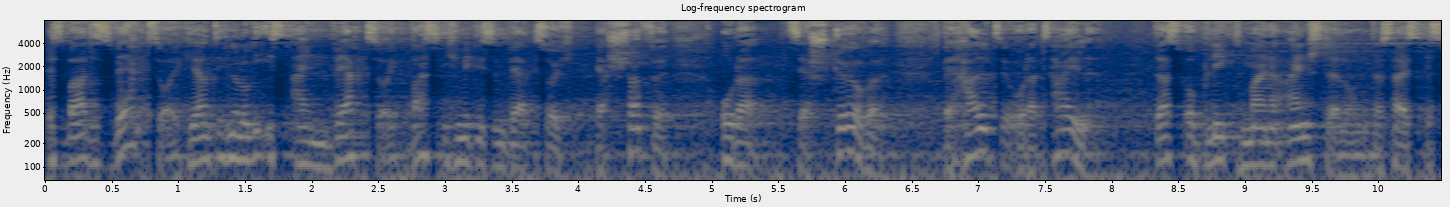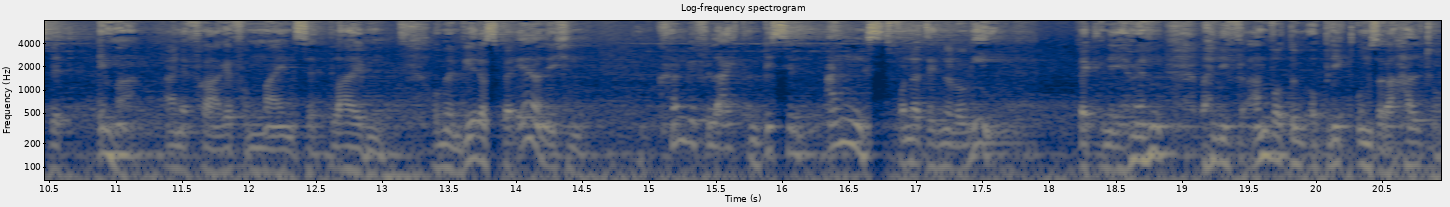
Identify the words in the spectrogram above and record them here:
Es war das Werkzeug. Ja, Technologie ist ein Werkzeug. Was ich mit diesem Werkzeug erschaffe oder zerstöre, behalte oder teile, das obliegt meiner Einstellung. Das heißt, es wird immer eine Frage vom Mindset bleiben. Und wenn wir das verinnerlichen, können wir vielleicht ein bisschen Angst von der Technologie wegnehmen, weil die Verantwortung obliegt unserer Haltung.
